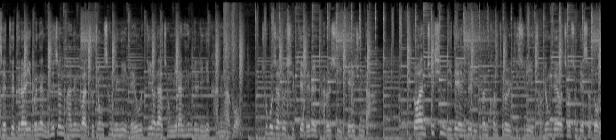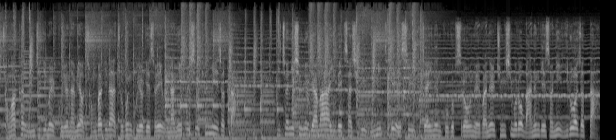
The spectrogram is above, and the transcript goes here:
제트 드라이브는 회전 반응과 조종 성능이 매우 뛰어나 정밀한 핸들링이 가능하고 초보자도 쉽게 배를 다룰 수 있게 해준다. 또한 최신 리드 앤드 리턴 컨트롤 기술이 적용되어 저속에서도 정확한 움직임을 구현하며 정박이나 좁은 구역에서의 운항이 훨씬 편리해졌다. 2026 야마하 242 리미티드 SUV 디자인은 고급스러운 외관을 중심으로 많은 개선이 이루어졌다.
